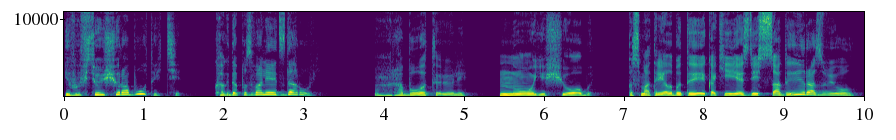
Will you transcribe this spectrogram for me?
«И вы все еще работаете, когда позволяет здоровье?» «Работаю ли? Ну, еще бы. Посмотрела бы ты, какие я здесь сады развел.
